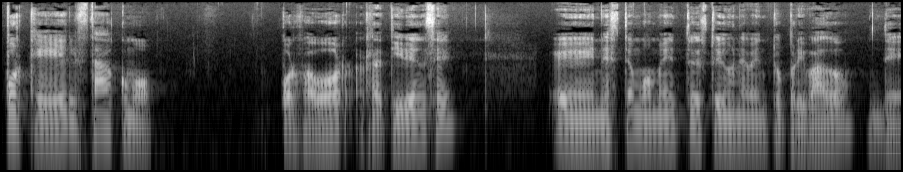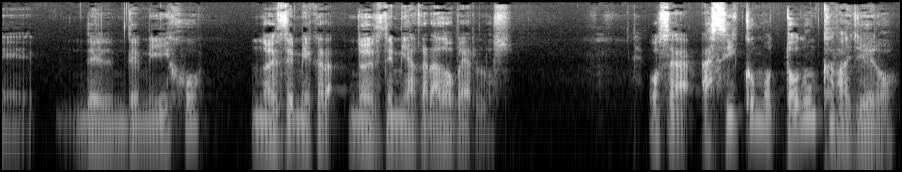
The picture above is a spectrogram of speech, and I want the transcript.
Porque él estaba como, por favor, retírense. En este momento estoy en un evento privado de, de, mi hijo. No es de mi, no es de mi agrado verlos. O sea, así como todo un caballero.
